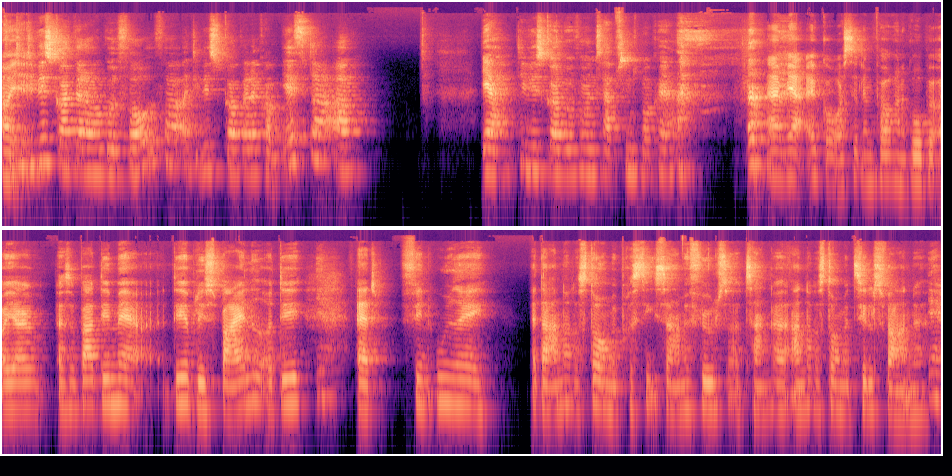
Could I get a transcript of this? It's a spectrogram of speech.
Og Fordi de vidste godt, hvad der var gået forud for, og de vidste godt, hvad der kom efter, og ja, de vidste godt, hvorfor man tabte sine småkager. Jamen, jeg går også til en pårørende gruppe, og jeg, altså bare det med det at blive spejlet, og det Ja. at finde ud af, at der er andre, der står med præcis samme følelser og tanker, og andre, der står med tilsvarende Ja,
